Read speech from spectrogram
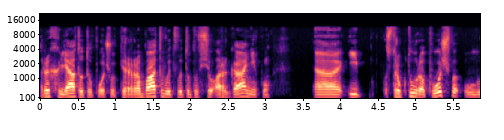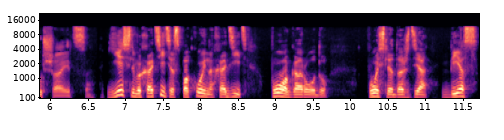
рыхлят эту почву, перерабатывают вот эту всю органику, э, и структура почвы улучшается. Если вы хотите спокойно ходить по огороду, после дождя без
